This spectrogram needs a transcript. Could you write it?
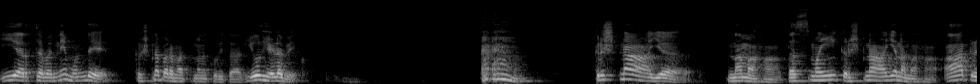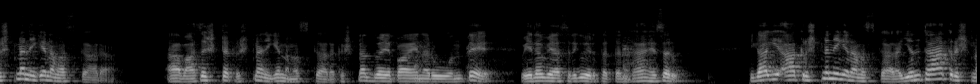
ಈ ಅರ್ಥವನ್ನೇ ಮುಂದೆ ಕೃಷ್ಣ ಪರಮಾತ್ಮನ ಕುರಿತಾಗಿಯೂ ಹೇಳಬೇಕು. ಕೃಷ್ಣಾಯ ನಮಃ. ತಸ್ಮೈ ಕೃಷ್ಣಾಯ ನಮಃ. ಆ ಕೃಷ್ಣನಿಗೆ ನಮಸ್ಕಾರ. ಆ ವಾಸಿಷ್ಠ ಕೃಷ್ಣನಿಗೆ ನಮಸ್ಕಾರ. ಕೃಷ್ಣದ್ವಯಪಾಯನರು ಅಂತೆ ವೇದವ್ಯಾಸರಿಗೂ ಇರತಕ್ಕಂತಹ ಹೆಸರು. ಹೀಗಾಗಿ ಆ ಕೃಷ್ಣನಿಗೆ ನಮಸ್ಕಾರ. ಎಂಥ ಕೃಷ್ಣ?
